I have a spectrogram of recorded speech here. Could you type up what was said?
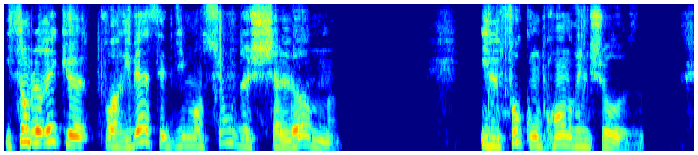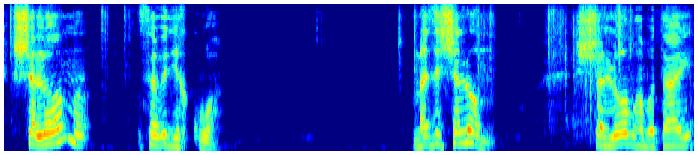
Il semblerait que pour arriver à cette dimension de shalom, il faut comprendre une chose. Shalom, ça veut dire quoi? Mais c'est shalom. Shalom, rabotai,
